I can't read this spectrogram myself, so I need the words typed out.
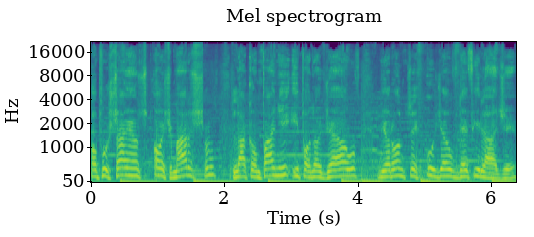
opuszczając oś marszu dla kompanii i pododdziałów biorących udział w defiladzie.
